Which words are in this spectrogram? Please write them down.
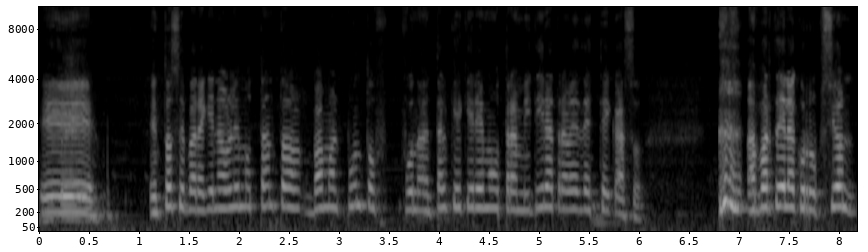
eh, entonces para que no hablemos tanto, vamos al punto fundamental que queremos transmitir a través de este caso. Aparte de la corrupción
